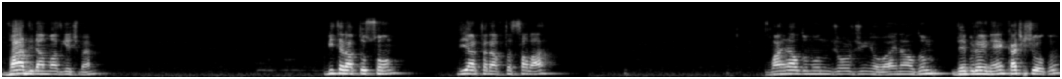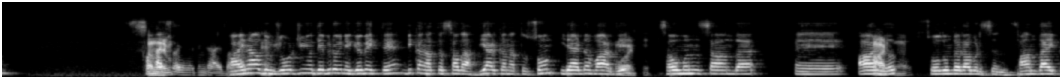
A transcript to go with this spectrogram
Vardy'den vazgeçmem. Bir tarafta Son, diğer tarafta Salah. Wijnaldum'un Jorginho, Wijnaldum, De Bruyne kaç kişi oldu? Sanırım söylemedin galiba. Wijnaldum, Jorginho, De Bruyne göbekte, bir kanatta Salah, diğer kanatta Son, ileride Vardy. Vardy. Savunmanın sağında e, Arnold, Arnold, solunda Robertson, Van Dijk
